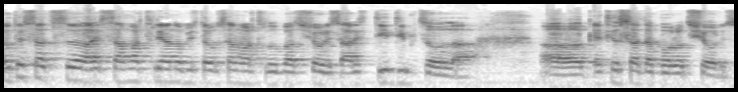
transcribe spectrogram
როდესაც აი სამართლიანობის და უსამართლობას შორის არის დიდი ბრძოლა აა კეთილსა და ბოროტს შორის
